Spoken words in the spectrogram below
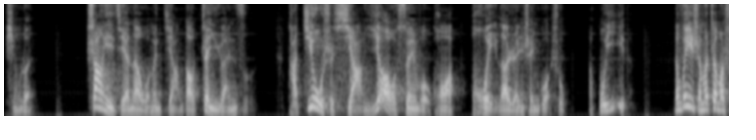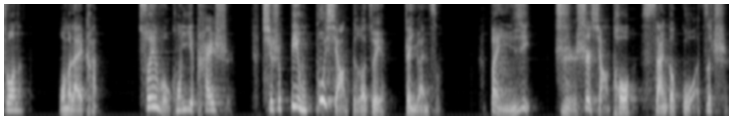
评论。上一节呢，我们讲到镇元子，他就是想要孙悟空啊毁了人参果树啊，故意的。那为什么这么说呢？我们来看，孙悟空一开始其实并不想得罪镇元子，本意。只是想偷三个果子吃，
